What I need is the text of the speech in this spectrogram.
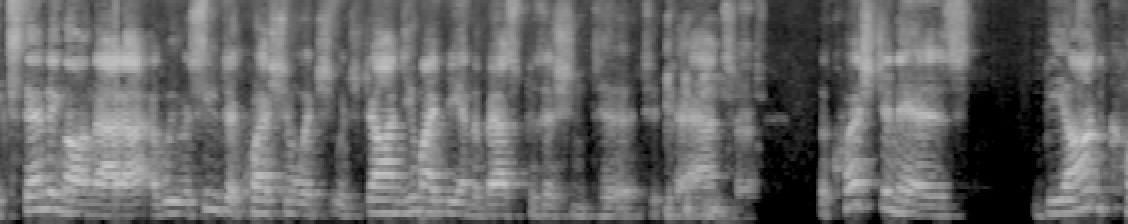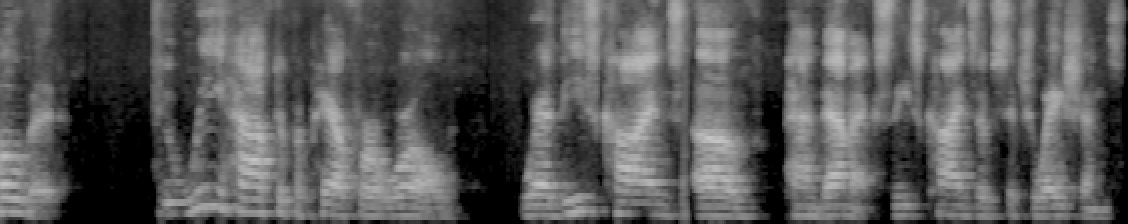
Extending on that, I- we received a question which, which John, you might be in the best position to, to, to answer. The question is, beyond COVID, do we have to prepare for a world where these kinds of pandemics, these kinds of situations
